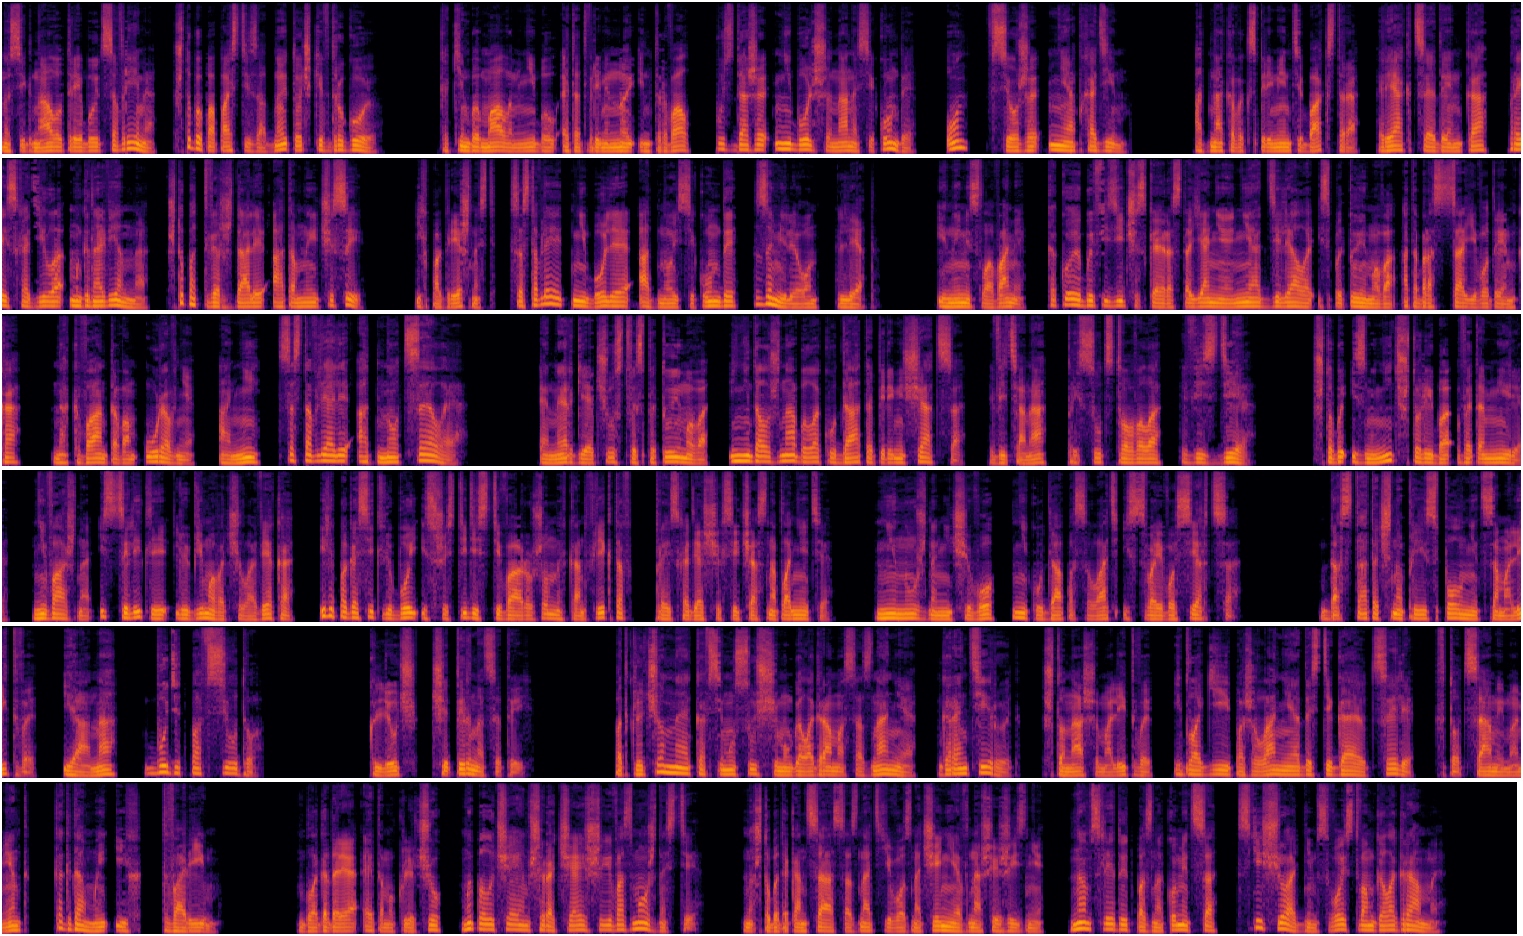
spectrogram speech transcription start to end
Но сигналу требуется время, чтобы попасть из одной точки в другую. Каким бы малым ни был этот временной интервал, пусть даже не больше наносекунды, он все же необходим. Однако в эксперименте Бакстера реакция ДНК происходила мгновенно, что подтверждали атомные часы. Их погрешность составляет не более одной секунды за миллион лет. Иными словами, какое бы физическое расстояние не отделяло испытуемого от образца его ДНК, на квантовом уровне они составляли одно целое. Энергия чувств испытуемого и не должна была куда-то перемещаться, ведь она присутствовала везде. Чтобы изменить что-либо в этом мире, неважно, исцелить ли любимого человека или погасить любой из 60 вооруженных конфликтов, происходящих сейчас на планете, не нужно ничего никуда посылать из своего сердца. Достаточно преисполниться молитвы, и она будет повсюду. Ключ 14. Подключенная ко всему сущему голограмма сознания гарантирует, что наши молитвы и благие пожелания достигают цели в тот самый момент, когда мы их творим. Благодаря этому ключу мы получаем широчайшие возможности. Но чтобы до конца осознать его значение в нашей жизни, нам следует познакомиться с еще одним свойством голограммы.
